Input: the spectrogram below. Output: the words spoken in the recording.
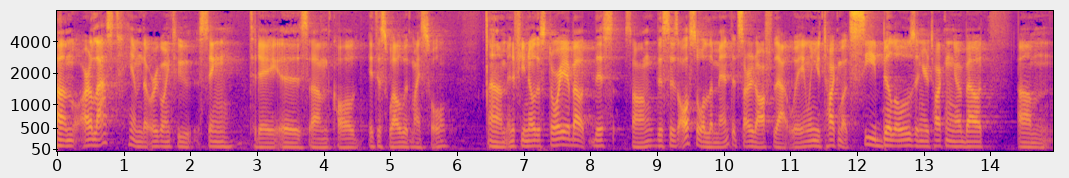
Um, our last hymn that we're going to sing today is um, called It Is Well With My Soul. Um, and if you know the story about this song, this is also a lament. It started off that way. When you're talking about sea billows and you're talking about um,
